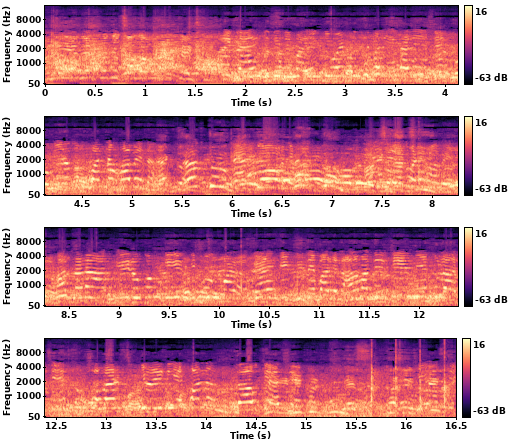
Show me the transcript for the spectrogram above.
আমি এদের সাথে কথা বলতে চাইছি এই গ্যারান্টি দিতে পারে কি ওই প্রিন্সিপাল এখানে এসে এরকম ঘটনা হবে না একদম একদম একদম আপনারা এইরকম কি কিছু গ্যারান্টি দিতে পারেন আমাদের যে মেয়েগুলো আছে সবার সিকিউরিটি এখন গাঁওতে আছে ঠিক আছে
